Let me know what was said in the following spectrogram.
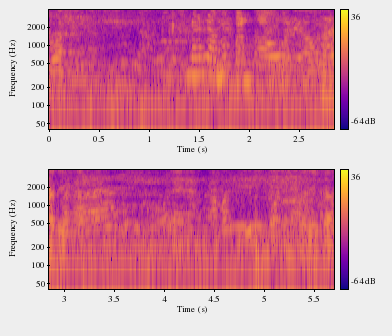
อยา นั่นยังไงล่ะม่เราไม่ปั่นเอาสวัสดีครับ สวัสดีครับ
